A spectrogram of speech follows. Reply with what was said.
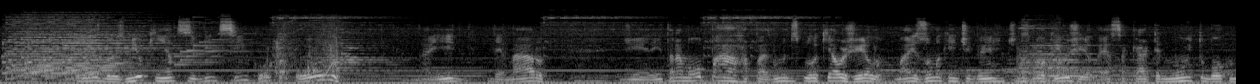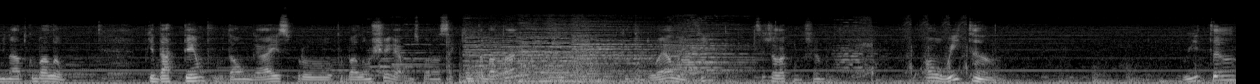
Beleza, 2525. Opa, ouro. Aí, denaro. Dinheirinho tá na mão. Opa, rapaz, vamos desbloquear o gelo. Mais uma que a gente ganha, a gente desbloqueia o gelo. Essa carta é muito boa combinado com o balão. Porque dá tempo, dá um gás pro, pro balão chegar. Vamos para nossa quinta batalha. Quinto duelo, enfim. Seja lá como chama. Ó, oh, o Ethan. O Ethan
